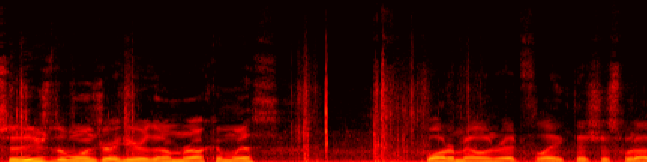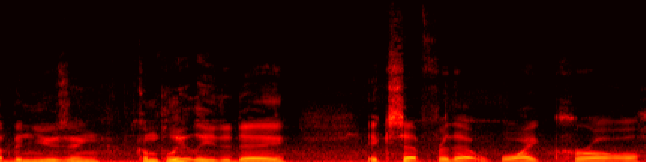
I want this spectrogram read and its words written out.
So these are the ones right here that I'm rocking with. Watermelon red flake, that's just what I've been using completely today, except for that white crawl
